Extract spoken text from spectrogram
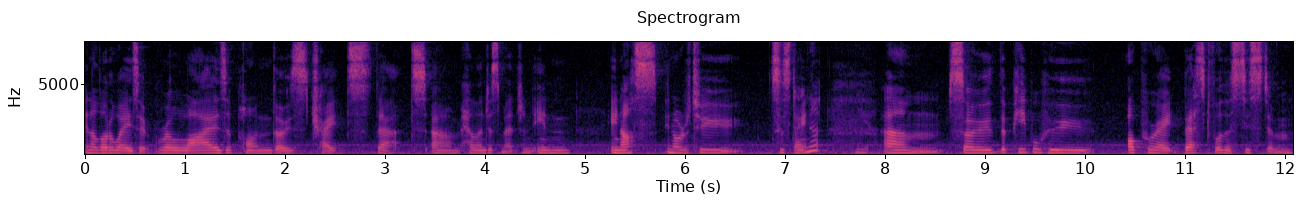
in a lot of ways it relies upon those traits that um, Helen just mentioned in in us in order to sustain it. Yeah. Um, so the people who operate best for the system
